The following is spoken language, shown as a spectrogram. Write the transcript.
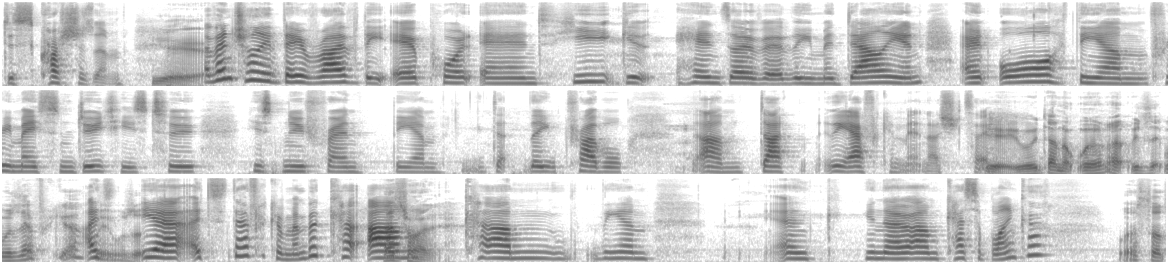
just crushes them. Yeah. Eventually, they arrive at the airport, and he gi- hands over the medallion and all the um, Freemason duties to his new friend, the um, d- the tribal, um, dark, the African man, I should say. Yeah, we done it. Well, was it was Africa? I, Where was it? yeah, it's Africa. Remember? Ca- um, That's right. ca- Um, the um, and you know, um, Casablanca. Well, that's not.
